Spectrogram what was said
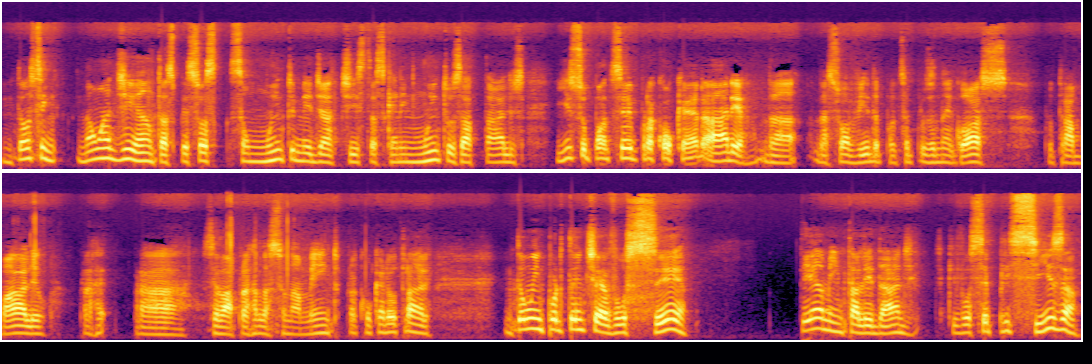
Então, assim, não adianta. As pessoas são muito imediatistas, querem muitos atalhos. Isso pode ser para qualquer área da, da sua vida, pode ser para os negócios, para o trabalho, para, sei lá, para relacionamento, para qualquer outra área. Então, o importante é você ter a mentalidade de que você precisa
